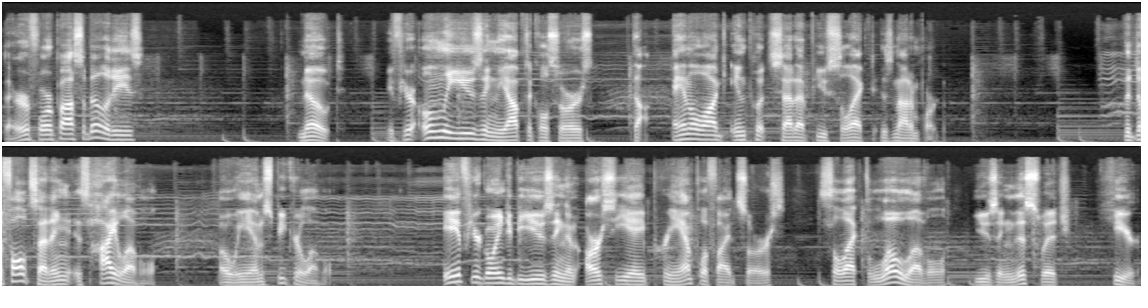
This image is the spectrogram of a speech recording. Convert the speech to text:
There are four possibilities. Note, if you're only using the optical source, the analog input setup you select is not important. The default setting is high level, OEM speaker level. If you're going to be using an RCA preamplified source, select low level using this switch here.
